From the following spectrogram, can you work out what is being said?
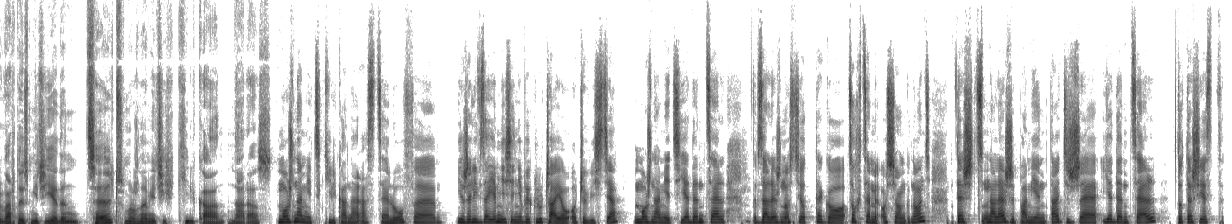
y, warto jest mieć jeden cel, czy można mieć ich kilka naraz? Można mieć kilka naraz celów, e, jeżeli wzajemnie się nie wykluczają, oczywiście. Można mieć jeden cel, w zależności od tego, co chcemy osiągnąć. Też należy pamiętać, że jeden cel to też jest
